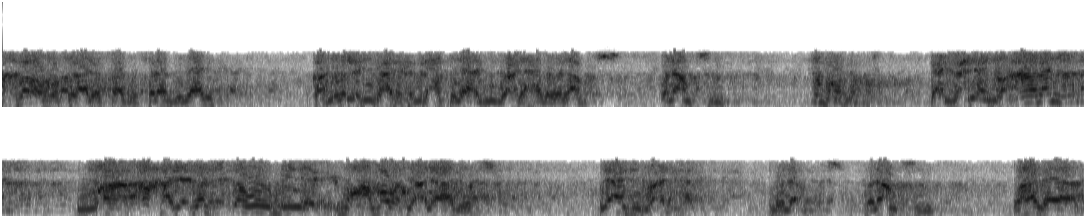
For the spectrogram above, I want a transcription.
أخبره الرسول عليه الصلاة والسلام بذلك قال والذي بعدك بالحق لا أزيد على هذا ولا أنقص. ولا أنقص منه. ثم ولا يعني معناه أنه آمن وأخذ نفسه بالمحافظة على هذا الوصف لا أزيد على هذا ولا أنقص ولا أنقص منه. وهذا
